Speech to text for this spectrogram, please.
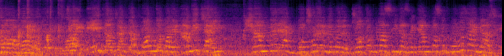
দেওয়া হয়। এই কালচারটা বন্ধ করে। আমি চাই সামনের এক বছরের ভেতরে যতগুলা সিট আছে, ক্যাম্পাসে বহু জায়গা আছে।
